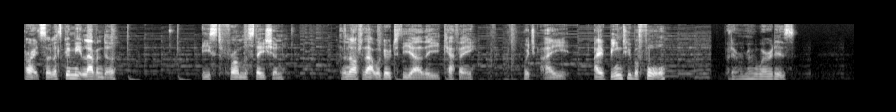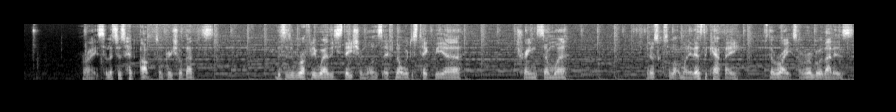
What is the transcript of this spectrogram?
Alright, so let's go meet Lavender. East from the station. And then after that we'll go to the uh, the cafe. Which I I've been to before. But I don't remember where it is. Right, so let's just head up. I'm pretty sure that's... This is roughly where the station was. If not, we'll just take the uh, train somewhere. It does cost a lot of money. There's the cafe the right, so I remember where that is.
